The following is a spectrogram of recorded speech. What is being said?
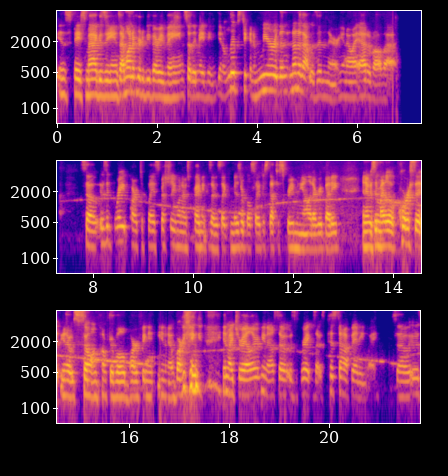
in space magazines. I wanted her to be very vain. So they made me, you know, lipstick and a mirror. Then none of that was in there. You know, I added all that. So it was a great part to play, especially when I was pregnant because I was like miserable. So I just got to scream and yell at everybody. And it was in my little corset, you know, it was so uncomfortable barfing, you know, barfing in my trailer, you know. So it was great because I was pissed off anyway. So it was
